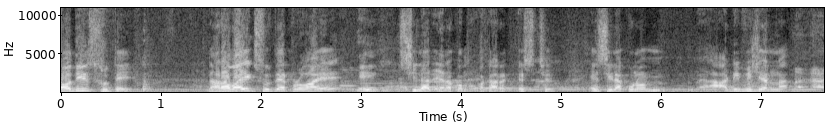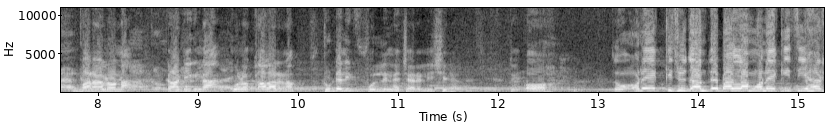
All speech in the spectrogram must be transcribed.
নদীর স্রোতে, ধারাবাহিক স্রোতের প্রবাহে এই শিলার এরকম আকার এসছে। এই শিলা কোনো আর্টিফিশিয়াল না বানানো না কাটিং না কোনো কালার না টোটালি ফুললি ন্যাচারালি শিলা ও তো অনেক কিছু জানতে পারলাম অনেক ইতিহাস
